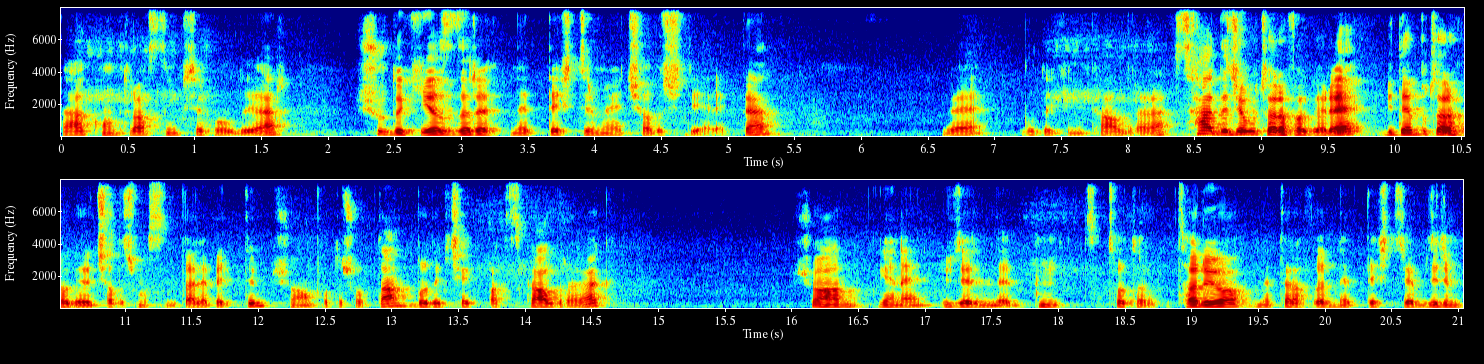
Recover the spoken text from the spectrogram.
daha kontrastın yüksek olduğu yer şuradaki yazıları netleştirmeye çalış diyerekten ve buradakini kaldırarak sadece bu tarafa göre bir de bu tarafa göre çalışmasını talep ettim şu an Photoshop'tan. Buradaki checkbox'ı kaldırarak şu an gene üzerinde fotoğrafı tarıyor. Ne tarafları netleştirebilirim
